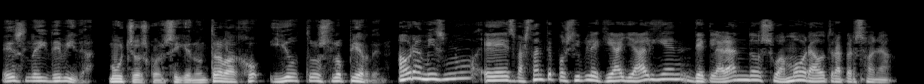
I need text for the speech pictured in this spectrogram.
es ley de vida. Muchos consiguen un trabajo y otros lo pierden. Ahora mismo es bastante posible que haya alguien declarando su amor a otra persona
